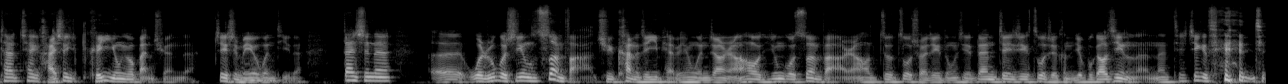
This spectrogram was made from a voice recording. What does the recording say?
它它还是可以拥有版权的，这是没有问题的。但是呢。呃，我如果是用算法去看了这一百篇文章，然后用过算法，然后就做出来这个东西，但这这个作者可能就不高兴了。那这这个 这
